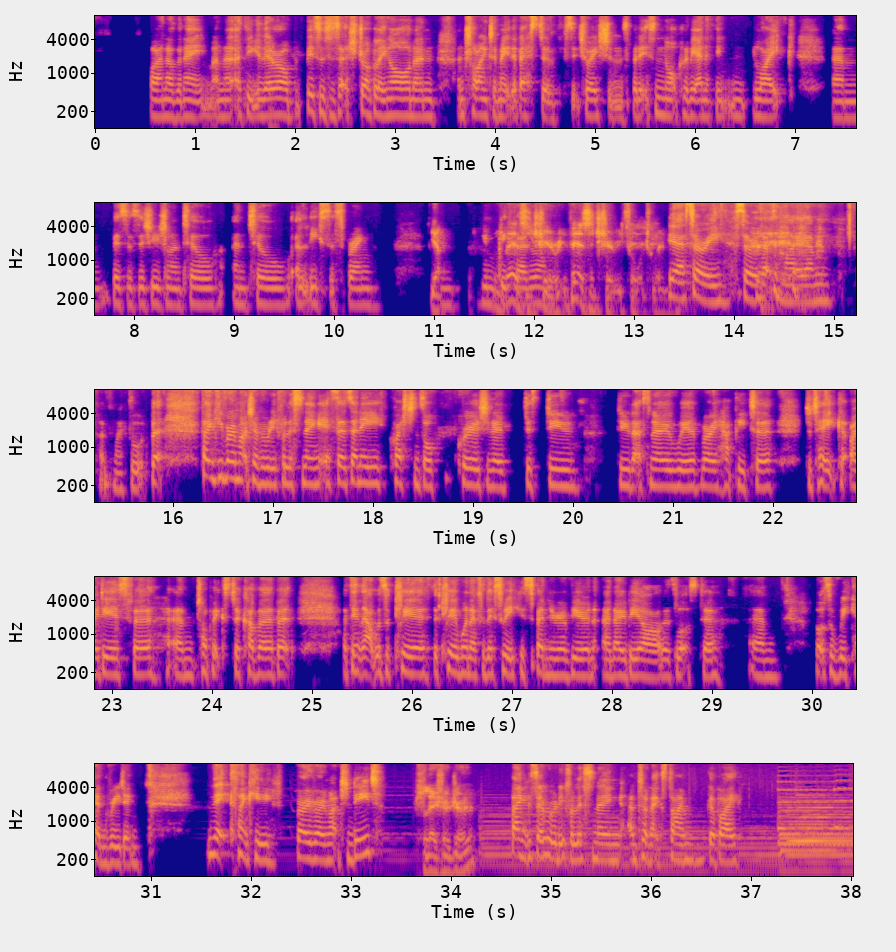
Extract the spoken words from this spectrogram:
by another name. And I think there are businesses that are struggling on and and trying to make the best of situations, but it's not going to be anything like um, business as usual until until at least the spring. Yeah, well, there's a cheery on. there's a cheery thought to it. Yeah, sorry, sorry, that's my um that's my thought. But thank you very much, everybody, for listening. If there's any questions or queries, you know, just do do let us know. We're very happy to to take ideas for um, topics to cover. But I think that was a clear the clear winner for this week is spending review and, and OBR. There's lots to um, lots of weekend reading. Nick, thank you very very much indeed. Pleasure, Jo. Thanks everybody for listening. Until next time, goodbye.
